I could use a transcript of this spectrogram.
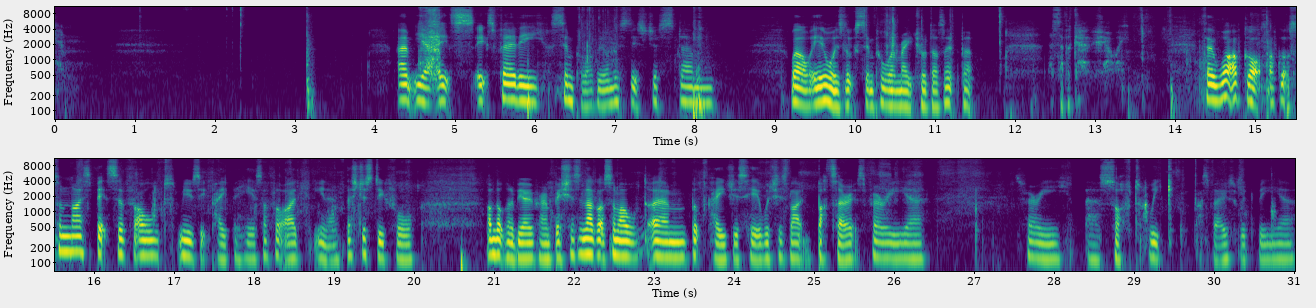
Um, yeah, it's it's fairly simple. I'll be honest. It's just um, well, it always looks simple when Rachel does it, but let's have a go, shall we? So what I've got, I've got some nice bits of old music paper here. So I thought I'd, you know, let's just do four. I'm not going to be over ambitious. And I've got some old um, book pages here, which is like butter. It's very, uh, it's very uh, soft, weak, I suppose, would be. Uh...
